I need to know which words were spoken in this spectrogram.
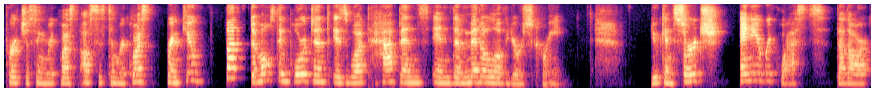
purchasing request, off-system request, print queue. But the most important is what happens in the middle of your screen. You can search any requests that are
